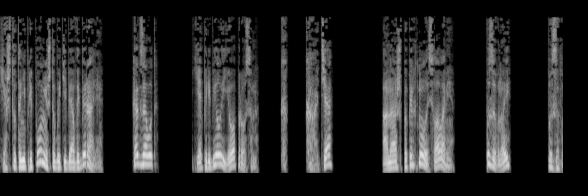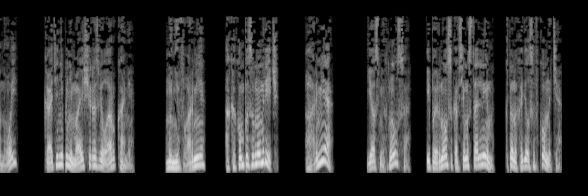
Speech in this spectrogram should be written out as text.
«Я что-то не припомню, чтобы тебя выбирали. Как зовут?» Я перебил ее вопросом. «Катя?» Она аж поперхнулась словами. «Позывной?» «Позывной?» Катя непонимающе развела руками. «Мы не в армии? О каком позывном речь? Армия?» Я усмехнулся и повернулся ко всем остальным, кто находился в комнате.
